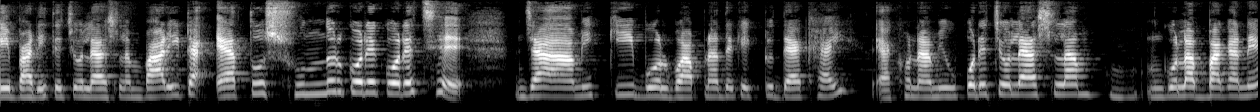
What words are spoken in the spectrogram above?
এই বাড়িতে চলে আসলাম। বাড়িটা এত সুন্দর করে করেছে, যা আমি কি বলব আপনাদেরকে একটু দেখাই। এখন আমি উপরে চলে আসলাম গোলাপ বাগানে।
